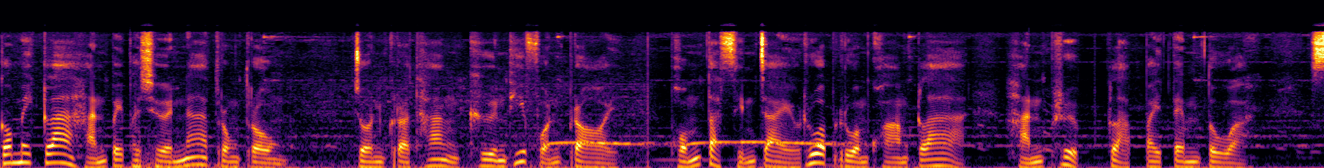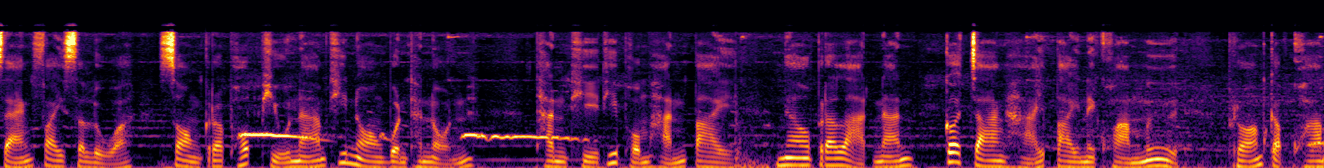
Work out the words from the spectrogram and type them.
ก็ไม่กล้าหันไปเผชิญหน้าตรงๆ จนกระทั่งคืนที่ฝนโปรยผมตัดสินใจรวบรวมความกล้า หันพรึบกลับไปเต็มตัว แสงไฟสลัวส่องกระทบผิวน้ำที่นองบนถนน ทันทีที่ผมหันไป เงาประหลาดนั้นก็จางหายไปในความมืด พร้อมกับความ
